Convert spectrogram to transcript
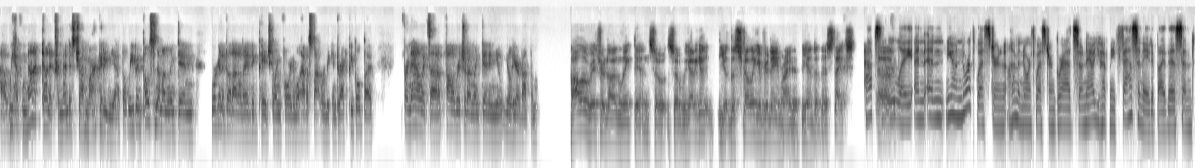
Uh, we have not done a tremendous job marketing yet, but we've been posting them on LinkedIn. We're going to build out a landing page going forward, and we'll have a spot where we can direct people. But for now, it's uh, follow Richard on LinkedIn, and you'll you'll hear about them. Follow Richard on LinkedIn. So, so we got to get you, the spelling of your name right at the end of this. Thanks. Absolutely. Uh, and and you know, Northwestern, I'm a Northwestern grad, so now you have me fascinated by this and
